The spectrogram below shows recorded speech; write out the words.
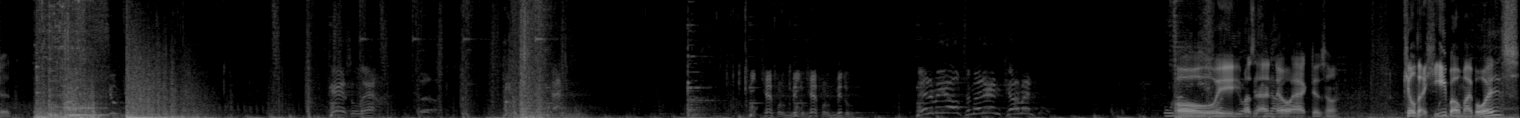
shit. Careful, middle. Be careful, middle. Enemy ultimate incoming. Holy, sido must have had no actives, huh? Kill the He Bo, my boys.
